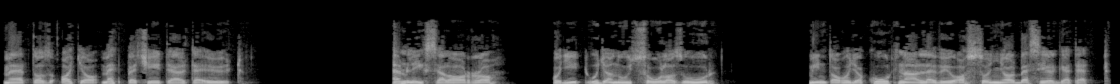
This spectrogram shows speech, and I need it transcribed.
mert az atya megpecsételte őt. Emlékszel arra, hogy itt ugyanúgy szól az Úr, mint ahogy a kútnál levő asszonnyal beszélgetett.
